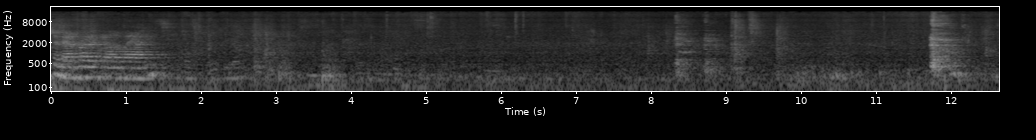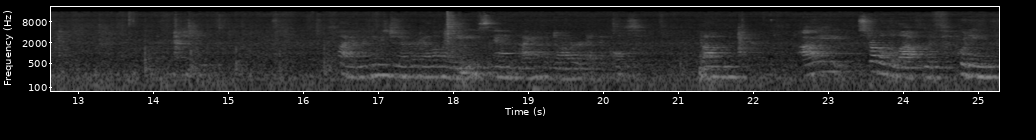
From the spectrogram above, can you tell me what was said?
Ginevra Gilliland. Hi, my name is Jennifer Galloway-Lees, and I have a daughter at Nichols. Um, I struggled a lot with putting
